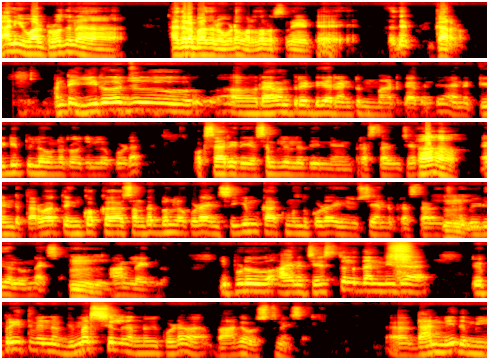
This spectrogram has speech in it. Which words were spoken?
కానీ వాళ్ళ రోజున హైదరాబాద్లో కూడా వరదలు వస్తున్నాయంటే అదే కారణం. అంటే ఈ రోజు రేవంత్ రెడ్డి గారు అంటున్న మాట కాదండి ఆయన టీడీపీలో ఉన్న రోజుల్లో కూడా ఒకసారి ఇది అసెంబ్లీలో దీన్ని ఆయన ప్రస్తావించారు. అండ్ తర్వాత ఇంకొక సందర్భంలో కూడా ఆయన సీఎం కాకముందు కూడా ఈ విషయాన్ని ప్రస్తావించిన. వీడియోలు ఉన్నాయి సార్ ఆన్లైన్లో ఇప్పుడు ఆయన చేస్తున్న దాని మీద విపరీతమైన విమర్శలు అన్నవి కూడా బాగా వస్తున్నాయి సార్. దాని మీద మీ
